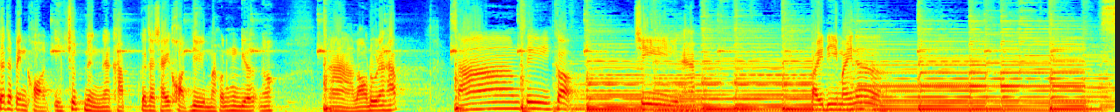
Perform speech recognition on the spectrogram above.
ก็จะเป็นคอร์ดอีกชุดหนึ่งนะครับ ก็จะใช้คอร์ดยืมมาค่อนข้างเยอะเนาะอ่าลองดูนะครับสามสี่ก็ G นะครับ ไป D minor C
